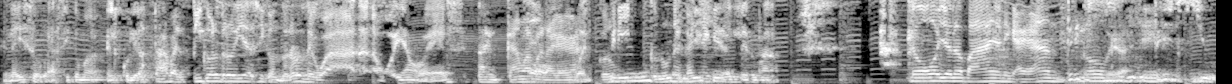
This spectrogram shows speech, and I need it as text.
Se la hizo así como el culiado estaba para el pico el otro día, así con dolor de guata, no podía moverse, estaba en cama Oh, para cagar, con, una caña que darle, hermano. No, yo no baño ni cagando. No, pero así.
